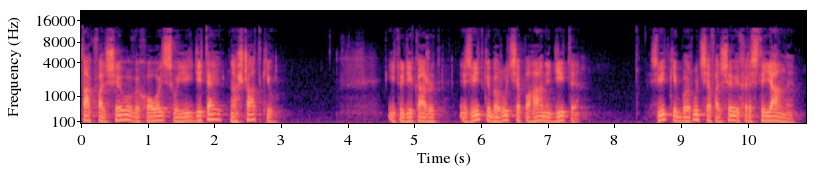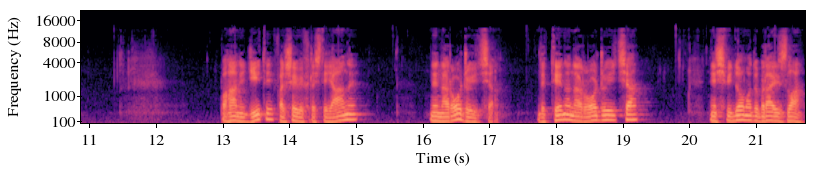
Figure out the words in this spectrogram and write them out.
так фальшиво виховують своїх дітей, нащадків. І тоді кажуть, звідки беруться погані діти, звідки беруться фальшиві християни. Погані діти, фальшиві християни не народжуються. Дитина народжується несвідомо добра і зла.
